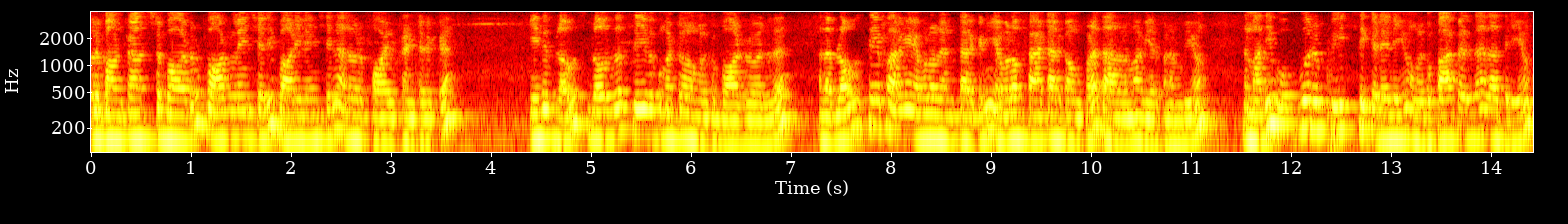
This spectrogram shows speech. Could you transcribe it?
ஒரு கான்ட்ராஸ்ட் பார்டர் பார்டர்லையும் சரி பாடிலையும் சரி நல்ல ஒரு ஃபாயில் பிரிண்ட் இருக்கு. இது பிளவுஸ் பிளவுஸ் ஸ்லீவுக்கு மட்டும் உங்களுக்கு பார்டர் வருது. அந்த பிளவுஸே பாருங்க எவ்வளவு லென்த்தா இருக்குன்னு எவ்வளவு ஃபேட்டா இருக்கவங்க கூட தாராளமாக வியர் பண்ண முடியும். இந்த மாதிரி ஒவ்வொரு ப்ளீட்ஸு கடையிலையும் உங்களுக்கு பார்க்கறது தான் அதான் தெரியும்.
